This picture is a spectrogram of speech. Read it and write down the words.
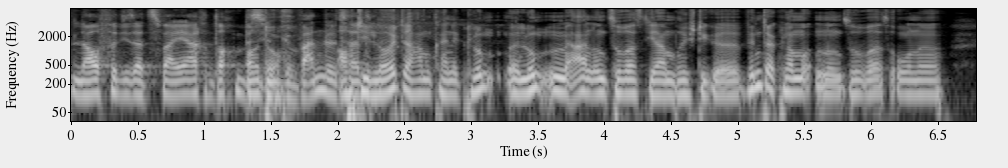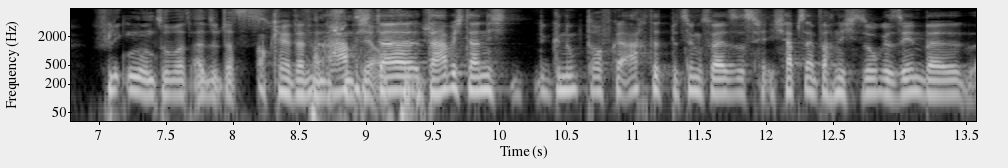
Laufe dieser zwei Jahre doch ein bisschen oh, doch. gewandelt auch hat. die Leute haben keine Klumpen, äh, Lumpen mehr an und sowas. Die haben richtige Winterklamotten und sowas ohne Flicken und sowas. Also das. Okay, dann habe ich da, da habe ich da nicht genug drauf geachtet, beziehungsweise ich habe es einfach nicht so gesehen, weil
